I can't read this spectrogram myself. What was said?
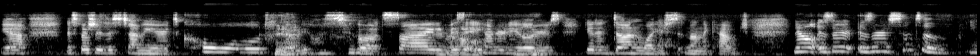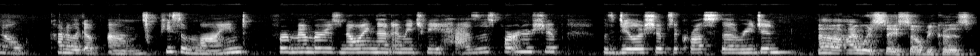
Yeah, especially this time of year, it's cold. Yeah. Nobody wants to go outside and no. visit 800 dealers. Get it done while you're sitting on the couch. Now, is there is there a sense of you know kind of like a um, peace of mind for members knowing that MHV has this partnership with dealerships across the region? Uh, I would say so because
